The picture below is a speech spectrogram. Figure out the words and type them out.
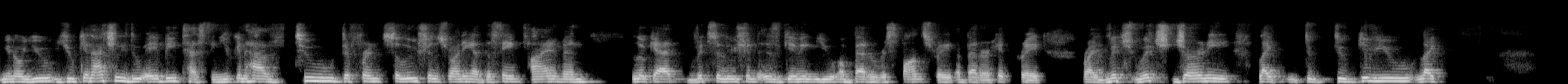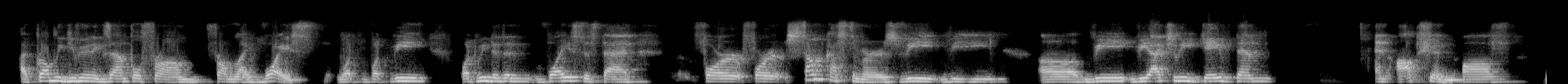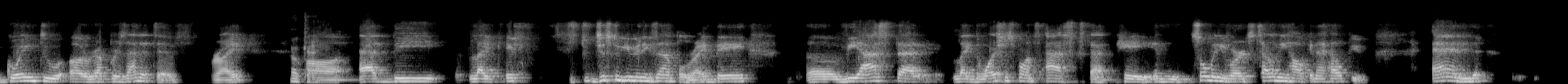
You know you you can actually do a b testing. You can have two different solutions running at the same time and look at which solution is giving you a better response rate a better hit rate right? Which which journey like to to give you like i'd probably give you an example from from like voice. What what we what we did in voice is that for for some customers we we uh, we we actually gave them an option of going to a representative, right? Okay. Uh, at the like, if just to give you an example, right? They uh, we asked that like the voice response asks that, hey, in so many words, tell me how can I help you, and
